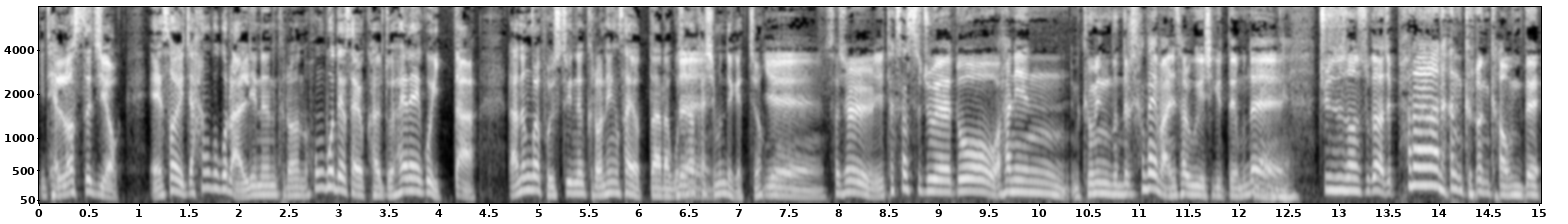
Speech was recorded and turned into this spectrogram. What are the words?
이 댈러스 지역에서 이제 한국을 알리는 그런 홍보대사 역할도 해내고 있다라는 걸 볼 수 있는 그런 행사였다라고 네. 생각하시면 되겠죠. 예, 사실 이 텍사스 주에도 한인 교민분들이 상당히 많이 살고 계시기 때문에 네네. 추신수 선수가 아주 편안한 그런 가운데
